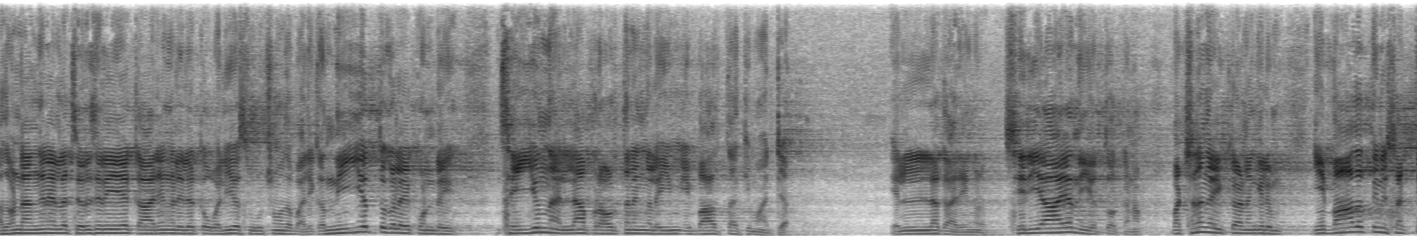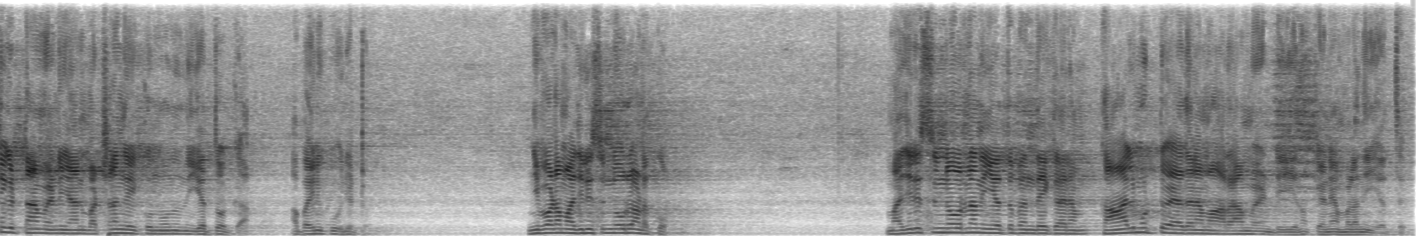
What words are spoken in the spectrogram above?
അതുകൊണ്ട് അങ്ങനെയുള്ള ചെറിയ ചെറിയ കാര്യങ്ങളിലൊക്കെ വലിയ സൂക്ഷ്മത പാലിക്കുക. നീയത്തുകളെ കൊണ്ട് ചെയ്യുന്ന എല്ലാ പ്രവർത്തനങ്ങളെയും ഇബാദത്താക്കി മാറ്റുക. എല്ലാ കാര്യങ്ങളും. ശരിയായ നീയത്ത് വെക്കണം. ഭക്ഷണം കഴിക്കുകയാണെങ്കിലും ഇബാദത്തിന് ശക്തി കിട്ടാൻ വേണ്ടി ഞാൻ ഭക്ഷണം കഴിക്കുന്നു എന്ന് നീയത്ത് വെക്കുക. അപ്പോൾ അതിന് കൂലിട്ടു. ഇനിയിപ്പോൾ ഇവിടെ മജിലിസുന്നൂറ് നടക്കും. മജിലിസുന്നൂറിന്റെ നീയത്ത് ഇപ്പം എന്തേക്കാരം കാൽമുട്ട് വേദന മാറാൻ വേണ്ടി എന്നൊക്കെയാണ് നമ്മളെ നീയത്ത്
